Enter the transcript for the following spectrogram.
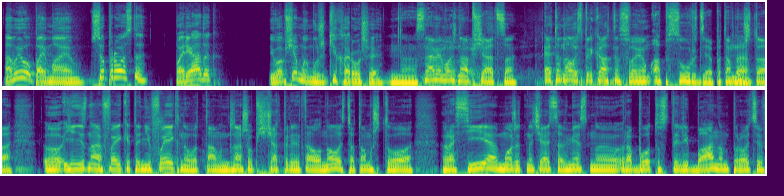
а мы его поймаем. Все просто. Порядок. И вообще мы мужики хорошие. Да, с нами можно общаться. Эта новость прекрасна в своем абсурде, потому да. что, э, я не знаю, фейк это не фейк, но вот там в наш общий чат прилетала новость о том, что Россия может начать совместную работу с Талибаном против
